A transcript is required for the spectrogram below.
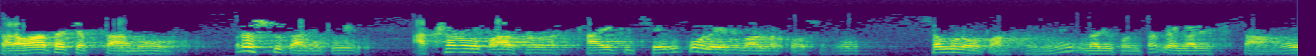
తర్వాత చెప్తాము. ప్రస్తుతానికి అక్షరోపాసన స్థాయికి చేరుకోలేని వాళ్ళ కోసము సగుణోపాసనని మరికొంత వివరిస్తాము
